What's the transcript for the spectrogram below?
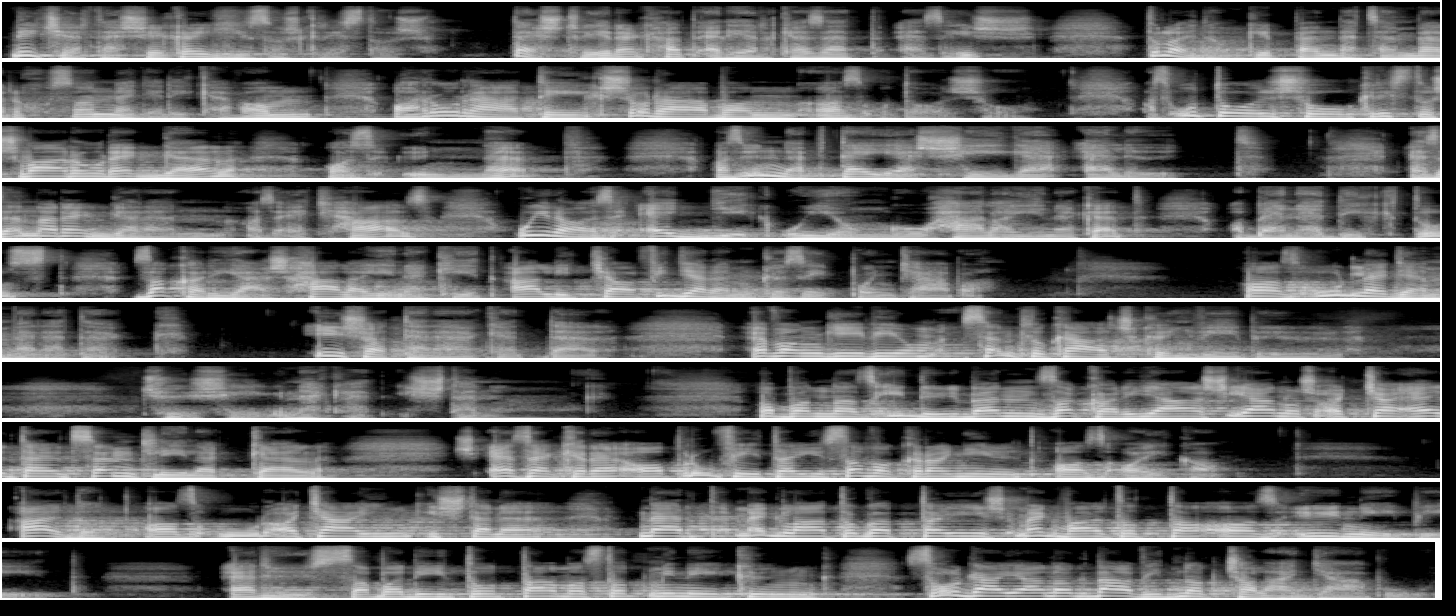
Dicsértessék a Jézus Krisztus! Testvérek, hát elérkezett ez is. Tulajdonképpen december 24-e van, a roráték sorában az utolsó. Az utolsó Krisztus váró reggel az ünnep, az ünnep teljessége előtt. Ezen a reggelen az egyház újra az egyik újongó hálaéneket, a Benediktuszt, Zakariás hálaénekét állítja a figyelem középpontjába. Az Úr legyen veletek, és a telelkeddel. Evangélium Szent Lukács könyvéből. Csőség neked, Istenünk! Abban az időben Zakariás János atya eltelt szent lélekkel, és ezekre a profétai szavakra nyílt az ajka. Áldott az Úr atyáink Istene, mert meglátogatta és megváltotta az ő népét. Erős szabadítót támasztott minékünk, szolgájának Dávidnak családjából.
